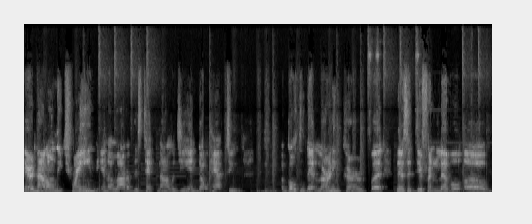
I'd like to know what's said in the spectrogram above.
they're not only trained in a lot of this technology and don't have to go through that learning curve, but there's a different level of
